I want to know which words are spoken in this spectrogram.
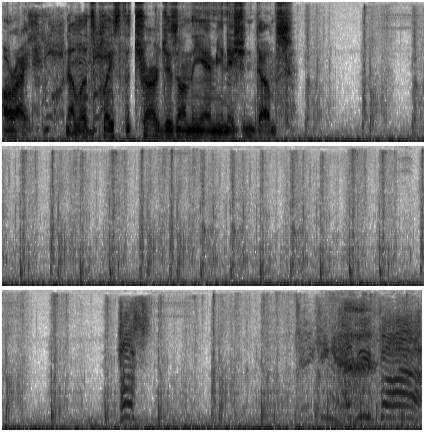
All right, now let's place the charges on the ammunition dumps. Taking heavy fire!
